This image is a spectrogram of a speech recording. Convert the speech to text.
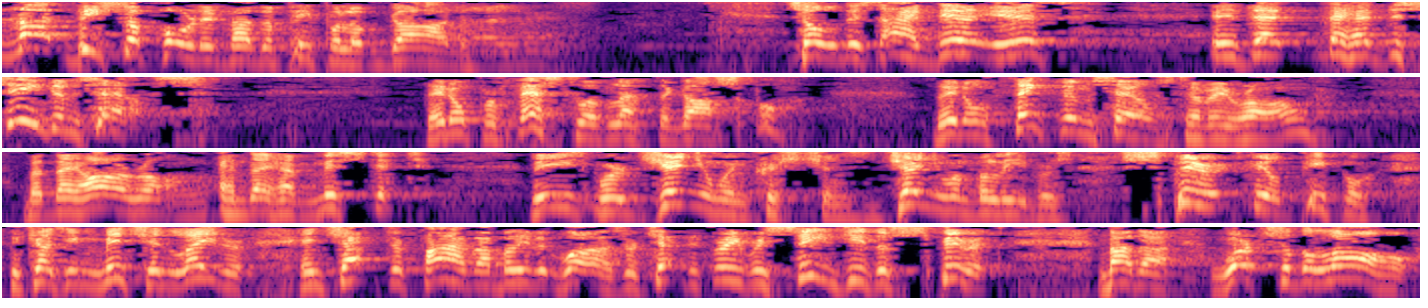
not be supported by the people of God. So this idea is, is that they had deceived themselves. They don't profess to have left the gospel. They don't think themselves to be wrong. But they are wrong and they have missed it. These were genuine Christians, genuine believers, spirit filled people. Because he mentioned later in chapter 5, I believe it was, or chapter 3, received ye the Spirit by the works of the law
